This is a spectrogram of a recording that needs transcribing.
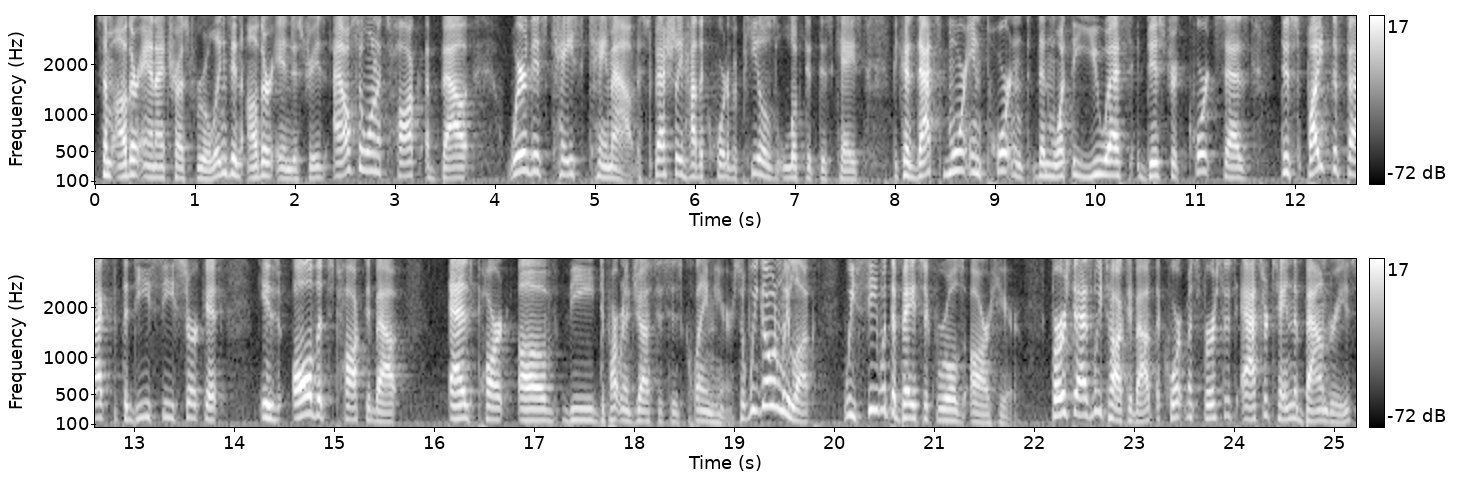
some other antitrust rulings in other industries. I also want to talk about where this case came out, especially how the Court of Appeals looked at this case, because that's more important than what the U.S. District Court says, despite the fact that the D.C. Circuit is all that's talked about as part of the Department of Justice's claim here. So if we go and we look, we see what the basic rules are here. First, as we talked about, the court must first ascertain the boundaries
